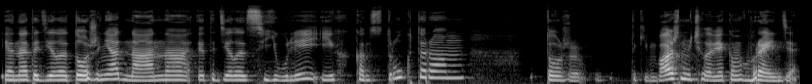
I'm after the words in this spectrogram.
и она это делает тоже не одна, она это делает с Юлей, их конструктором, тоже таким важным человеком в бренде.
